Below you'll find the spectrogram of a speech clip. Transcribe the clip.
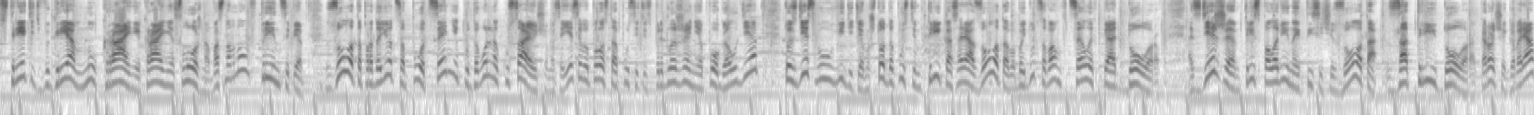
встретить в игре, ну, крайне-крайне сложно. В основном, в принципе, золото продается по ценнику довольно кусающемуся. Если вы просто опуститесь в предложение по голде, то здесь вы увидите, что, допустим, 3 косаря золота обойдутся вам в целых 5 долларов. А здесь же 3,5 тысячи золота за 3 доллара. Короче говоря,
